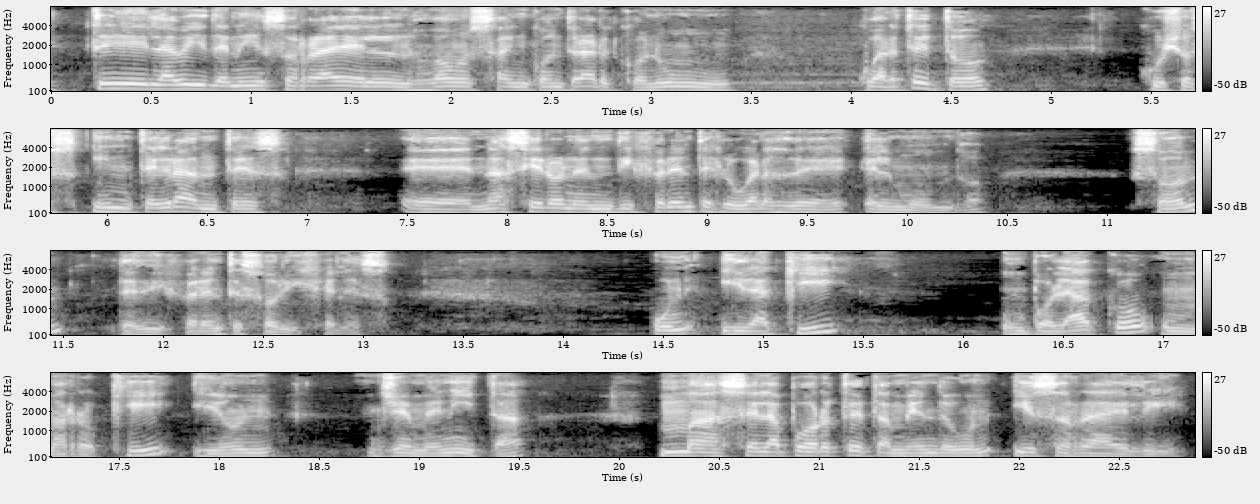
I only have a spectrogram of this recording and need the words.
Tel Aviv en Israel nos vamos a encontrar con un cuarteto cuyos integrantes eh, nacieron en diferentes lugares del mundo. Son de diferentes orígenes. Un iraquí, un polaco, un marroquí y un yemenita, más el aporte también de un israelí.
